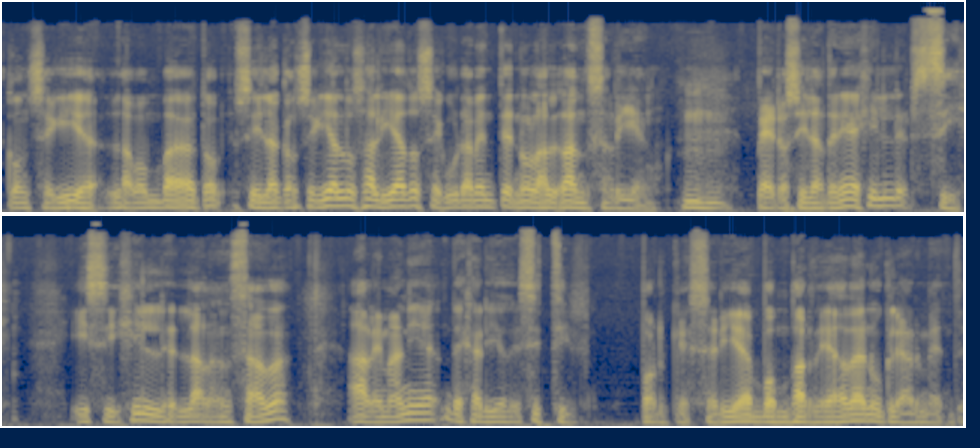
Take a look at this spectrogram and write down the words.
conseguía la bomba atómica, si la conseguían los aliados seguramente no la lanzarían, pero si la tenía Hitler sí. Y si Hitler la lanzaba, Alemania dejaría de existir porque sería bombardeada nuclearmente.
